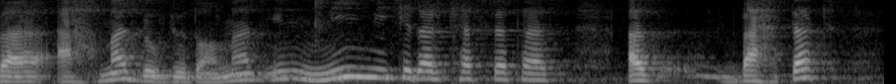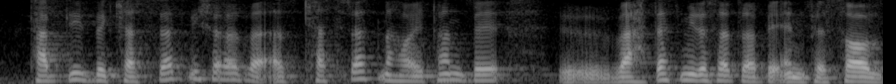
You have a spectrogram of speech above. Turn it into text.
و احمد به وجود آمد این میمی که در کسرت است از وحدت تبدیل به کسرت می شود و از کسرت نهایتا به وحدت می رسد و به انفصال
